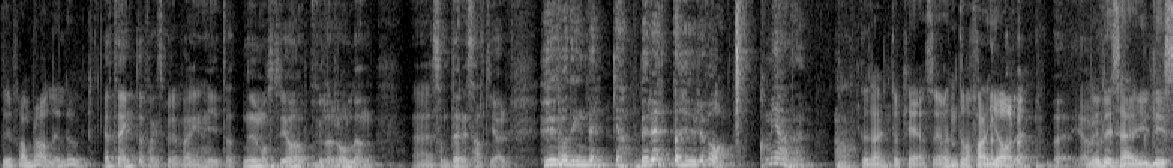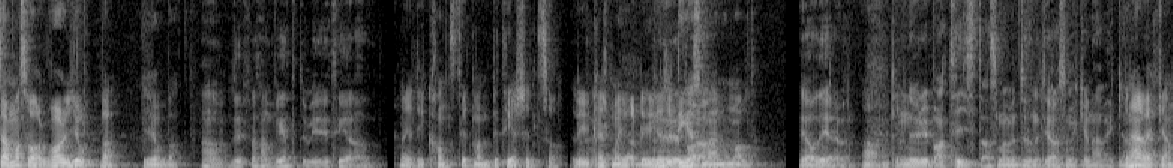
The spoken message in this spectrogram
Det är fan bra. Det är lugnt. Jag tänkte faktiskt på det vägen hit att nu måste jag uppfylla rollen eh, som Dennis alltid gör. Hur var din vecka? Berätta hur det var. Kom igen nu. Ja, det där är inte okej alltså. Jag vet inte varför han gör det. Jag Det är, så här, det är samma svar. Vad har du gjort? Bara, jobbat. Ja, det är för att han vet att du blir irriterad. Men det är konstigt. Man beter sig inte så. Eller kanske man gör. Det är kanske det det som bara- är normalt. Ja, det är det väl. Ja, okej. Men nu är det bara tisdag så man har inte hunnit göra så mycket den här veckan. Den här veckan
